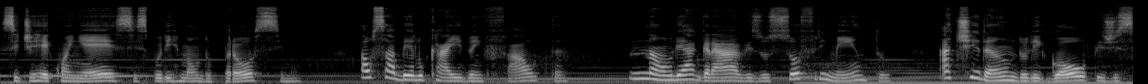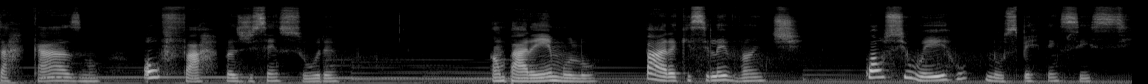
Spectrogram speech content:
Se te reconheces por irmão do próximo, ao sabê-lo caído em falta, não lhe agraves o sofrimento atirando-lhe golpes de sarcasmo ou farpas de censura. Amparemo-lo para que se levante, qual se o erro nos pertencesse.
